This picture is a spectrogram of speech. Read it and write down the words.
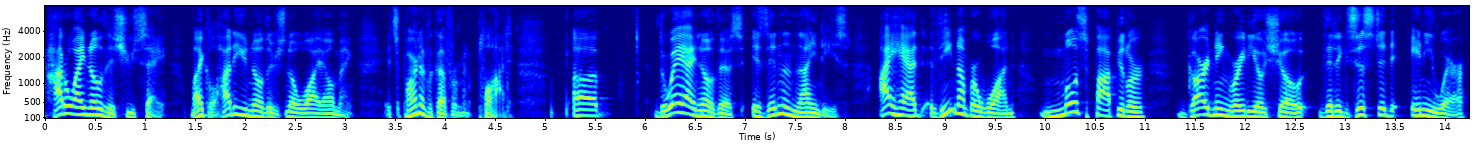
How do I know this, you say? Michael, how do you know there's no Wyoming? It's part of a government plot. Uh, the way I know this is in the 90s, I had the number one most popular gardening radio show that existed anywhere.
